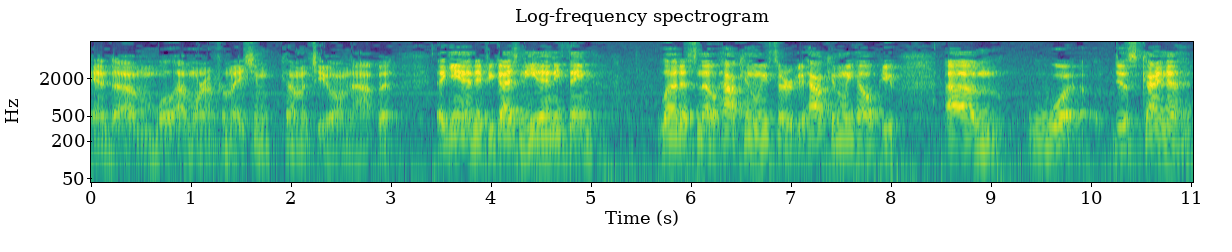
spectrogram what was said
and um, we'll have more information coming to you on that. But again, if you guys need anything, let us know. How can we serve you? How can we help you? Um, what, just kind of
